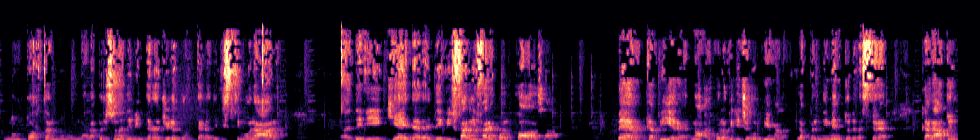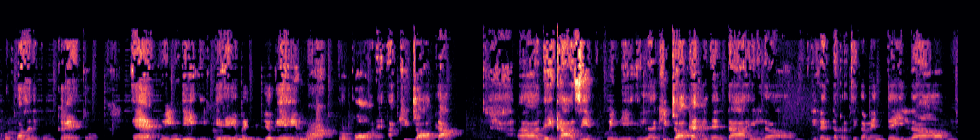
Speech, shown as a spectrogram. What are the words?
non porta a nulla, la persona deve interagire con te, la devi stimolare, uh, devi chiedere, devi fargli fare qualcosa per capire, no, è quello che dicevo prima, l'apprendimento deve essere calato in qualcosa di concreto. E quindi il game, il videogame propone a chi gioca uh, dei casi, quindi il, chi gioca diventa, il, diventa praticamente il um,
